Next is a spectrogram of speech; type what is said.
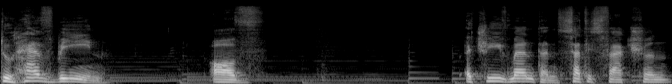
to have been of achievement and satisfaction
